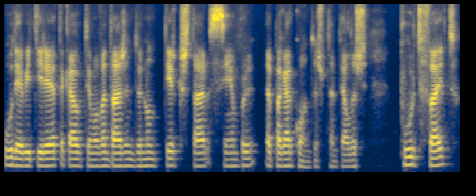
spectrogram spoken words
o débito direto acaba por ter uma vantagem de não ter que estar sempre a pagar contas. Portanto, elas, por defeito,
